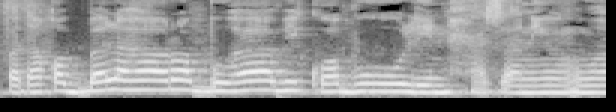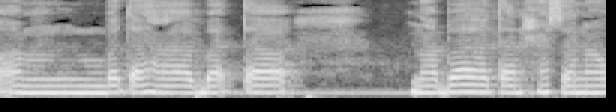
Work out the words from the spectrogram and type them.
fataqabbalaha rabbuha biqabulin hasanin wa ambataha bata nabatan hasanan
